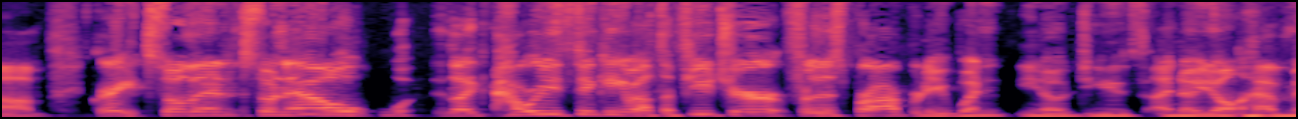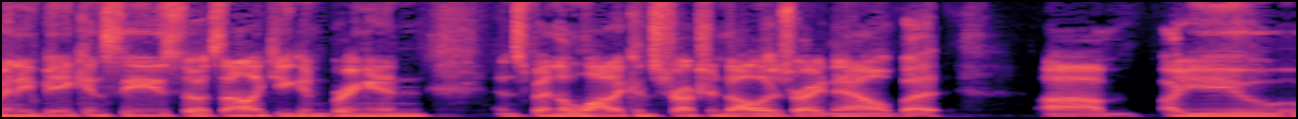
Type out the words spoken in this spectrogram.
um, great. So then, so now, like, how are you thinking about the future for this property? When you know, do you? I know you don't have many vacancies, so it's not like you can bring in and spend a lot of construction dollars right now. But um, are you?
